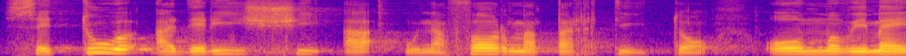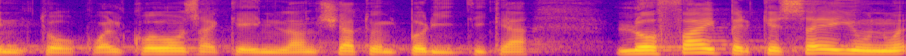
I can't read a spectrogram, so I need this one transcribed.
Se tu aderisci a una forma partito o un movimento, qualcosa che è lanciato in politica, lo fai perché sei un,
